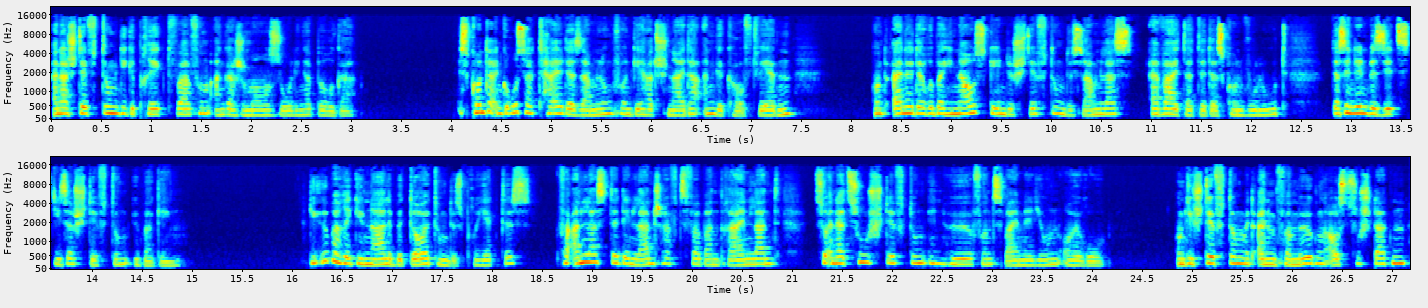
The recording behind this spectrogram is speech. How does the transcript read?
einer Stiftung, die geprägt war vom Engagement Solinger Bürger. Es konnte ein großer Teil der Sammlung von Gerhard Schneider angekauft werden, und eine darüber hinausgehende Stiftung des Sammlers erweiterte das Konvolut das in den Besitz dieser Stiftung überging. Die überregionale Bedeutung des Projektes veranlasste den Landschaftsverband Rheinland zu einer Zustiftung in Höhe von zwei Millionen Euro, um die Stiftung mit einem Vermögen auszustatten,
